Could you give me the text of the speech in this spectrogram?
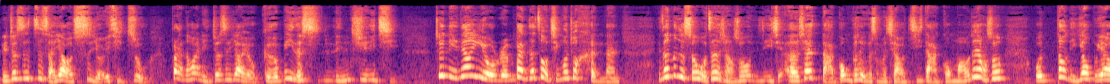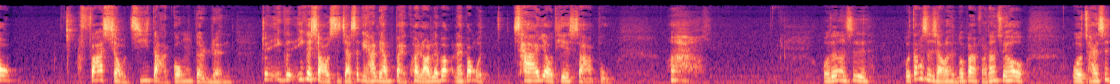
你就是至少要有室友一起住，不然的话，你就是要有隔壁的邻居一起，就你一定要有人伴，在这种情况就很难。你知道那个时候我真的想说，以前呃，现在打工不是有个什么小鸡打工吗？我就想说，我到底要不要发小鸡打工的人，就一个一个小时，假设给他两百块，然后来帮来帮我擦药贴纱布啊！我真的是，我当时想了很多办法，但最后我还是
